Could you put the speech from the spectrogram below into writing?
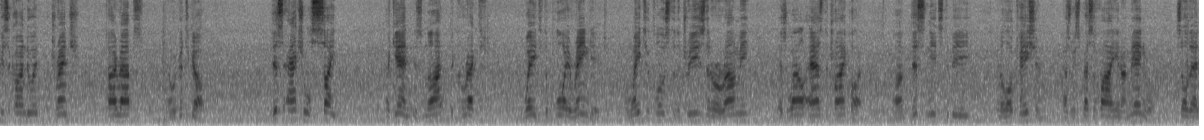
piece of conduit, a trench, tie wraps, and we're good to go. This actual site, again, is not the correct way to deploy a rain gauge. I'm way too close to the trees that are around me as well as the tripod. Um, this needs to be in a location as we specify in our manual so that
